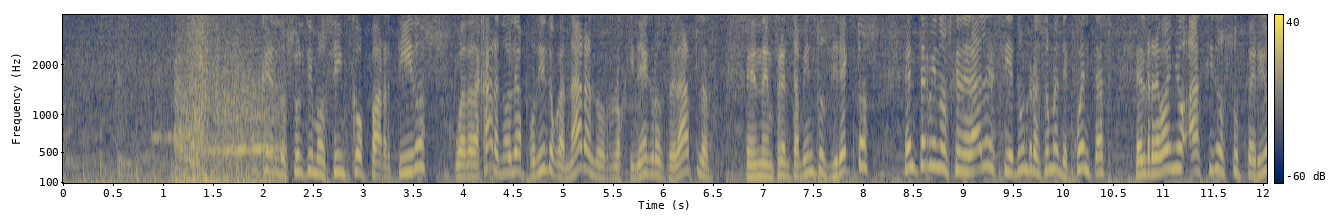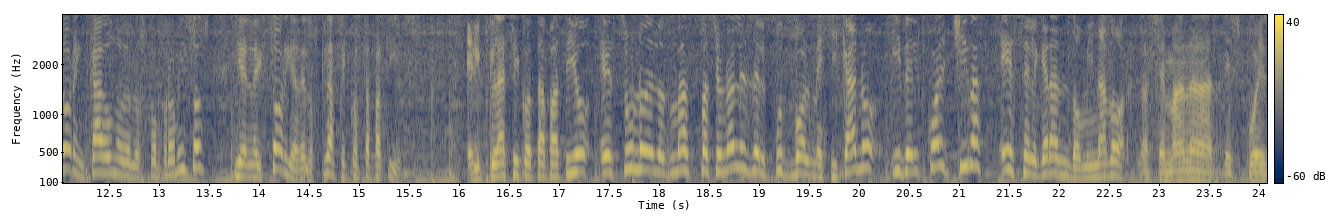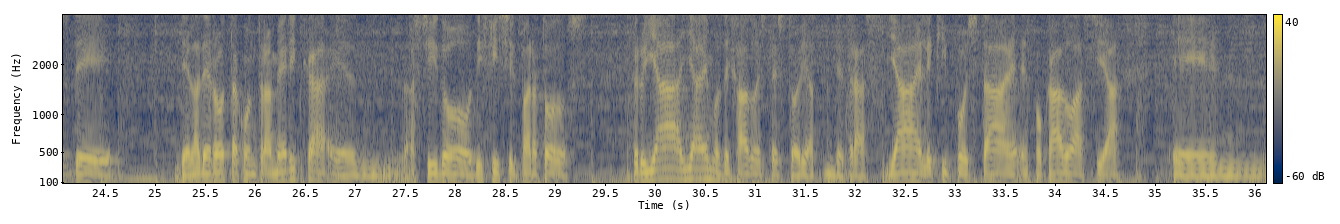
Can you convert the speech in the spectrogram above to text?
que en los últimos cinco partidos Guadalajara no le ha podido ganar a los rojinegros del Atlas en enfrentamientos directos. En términos generales y en un resumen de cuentas, el rebaño ha sido superior en cada uno de los compromisos y en la historia de los clásicos tapatíos. El clásico tapatío es uno de los más pasionales del fútbol mexicano y del cual Chivas es el gran dominador. La semana después de, de la derrota contra América ha sido difícil para todos, pero ya, ya hemos dejado esta historia detrás. Ya el equipo está enfocado hacia el-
